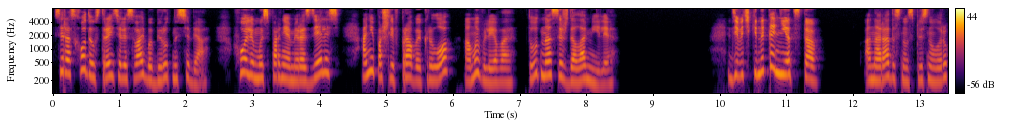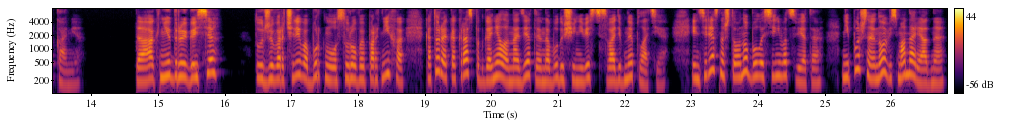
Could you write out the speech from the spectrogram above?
Все расходы у строителя свадьбы берут на себя. В холле мы с парнями разделись, они пошли в правое крыло, а мы в левое. Тут нас и ждала Милли. «Девочки, наконец-то!» Она радостно всплеснула руками. «Так, не дрыгайся!» Тут же ворчливо буркнула суровая портниха, которая как раз подгоняла надетое на будущей невесте свадебное платье. Интересно, что оно было синего цвета. Не пышное, но весьма нарядное.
